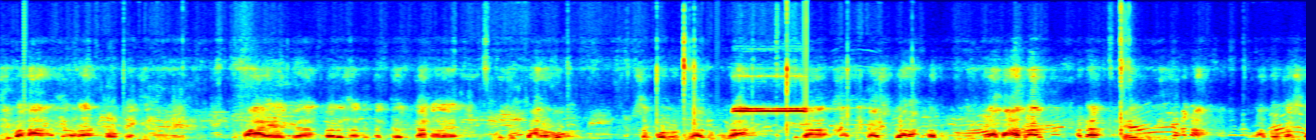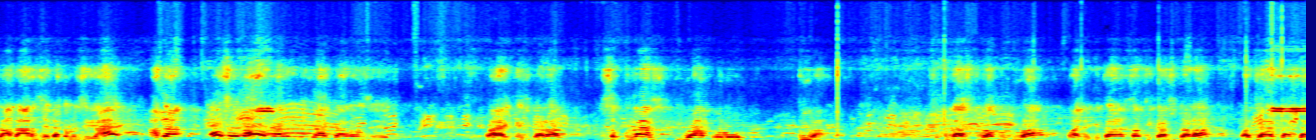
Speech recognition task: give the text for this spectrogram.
Siva seorang pemain sendiri pemain yang barusan diterjunkan oleh wujud baru 10 22 kita saksikan dapur berapa ada Berliana Lakukan sudah ada Arsena kemesti ada Osen oh kali ini gagal Osen baik ya saudara 11 22 11 22 pada kita saksikan saudara baca caca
